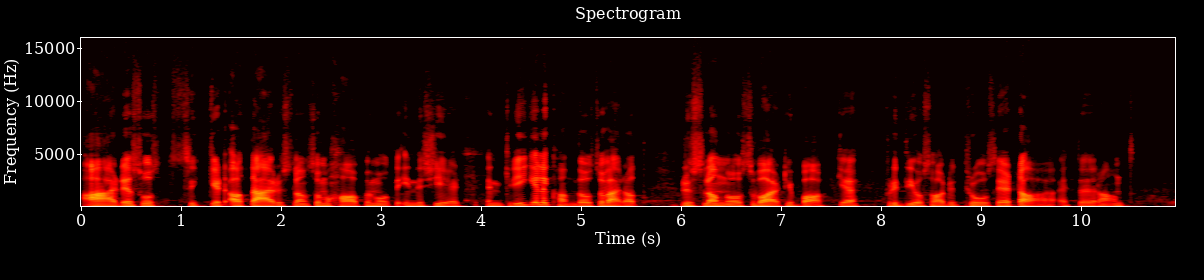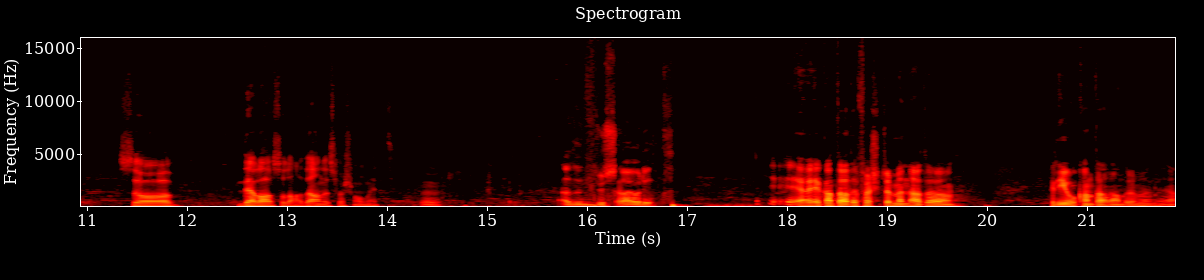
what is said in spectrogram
er det så sikkert at det er Russland som har på en måte initiert en krig, eller kan det også være at Russland nå svarer tilbake fordi de også har blitt provosert av et eller annet? Så det var også da det andre spørsmålet mitt. Altså, du skal jo dit. Jeg, jeg kan ta det første, men altså Prio kan ta det andre. Men ja.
